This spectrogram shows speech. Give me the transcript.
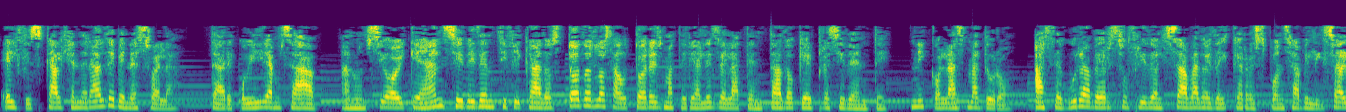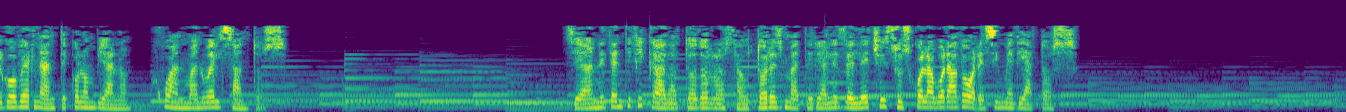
El fiscal general de Venezuela, Tarek William Saab, anunció hoy que han sido identificados todos los autores materiales del atentado que el presidente, Nicolás Maduro, asegura haber sufrido el sábado y del que responsabiliza al gobernante colombiano, Juan Manuel Santos. Se han identificado a todos los autores materiales del hecho y sus colaboradores inmediatos.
